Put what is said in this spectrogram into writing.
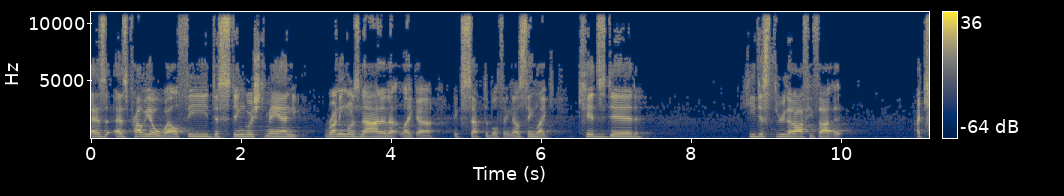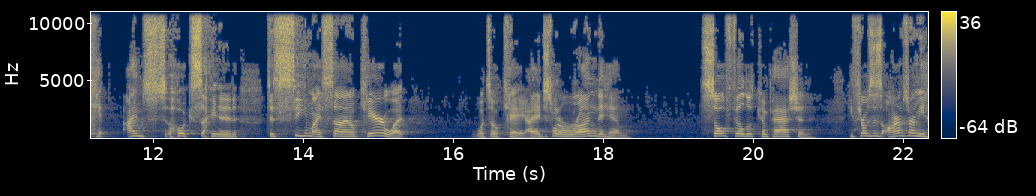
as, as probably a wealthy, distinguished man, running was not a, like a acceptable thing. That was thing like kids did. He just threw that off. He thought, I can't. I'm so excited to see my son. I don't care what what's okay. I just want to run to him. So filled with compassion. He throws his arms around me,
